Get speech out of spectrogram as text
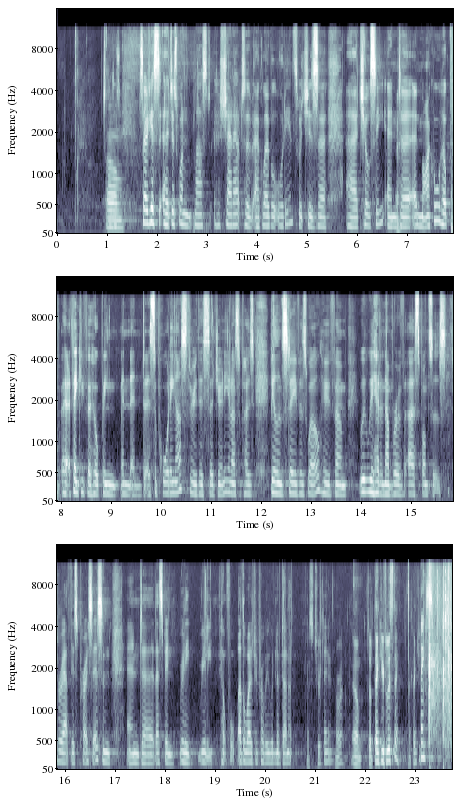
Um, So I guess uh, just one last uh, shout out to our global audience, which is uh, uh, Chelsea and, uh, and Michael. Help, uh, thank you for helping and, and uh, supporting us through this uh, journey, and I suppose Bill and Steve as well, who've um, we, we had a number of uh, sponsors throughout this process, and and uh, that's been really really helpful. Otherwise, we probably wouldn't have done it. that's true. Yeah. All right. Um, so thank you for listening. Thank you. Thanks.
